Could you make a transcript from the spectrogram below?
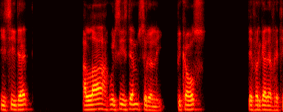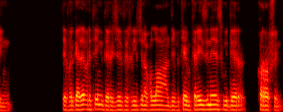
Do you see that? Allah will seize them suddenly because they forgot everything. They forgot everything. They reject the religion of Allah and they became craziness with their corruption.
